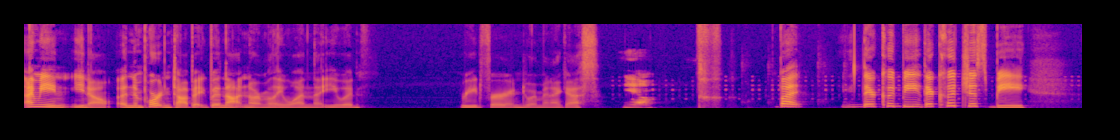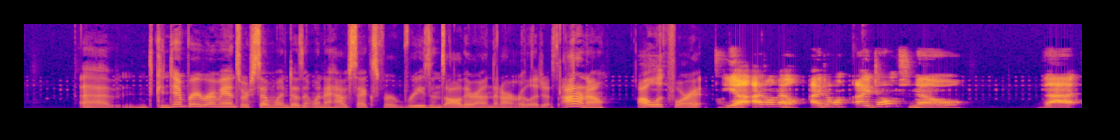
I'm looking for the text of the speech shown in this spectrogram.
I mean, you know, an important topic, but not normally one that you would read for enjoyment, I guess. yeah, But there could be there could just be uh contemporary romance where someone doesn't want to have sex for reasons all their own that aren't religious. I don't know. I'll look for it. yeah. I don't know. I don't. I don't know that.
